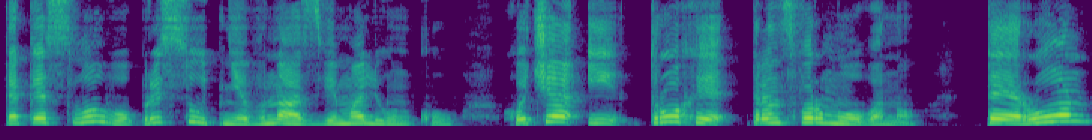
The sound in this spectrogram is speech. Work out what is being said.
Таке слово присутнє в назві малюнку, хоча і трохи трансформовано. Терон,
